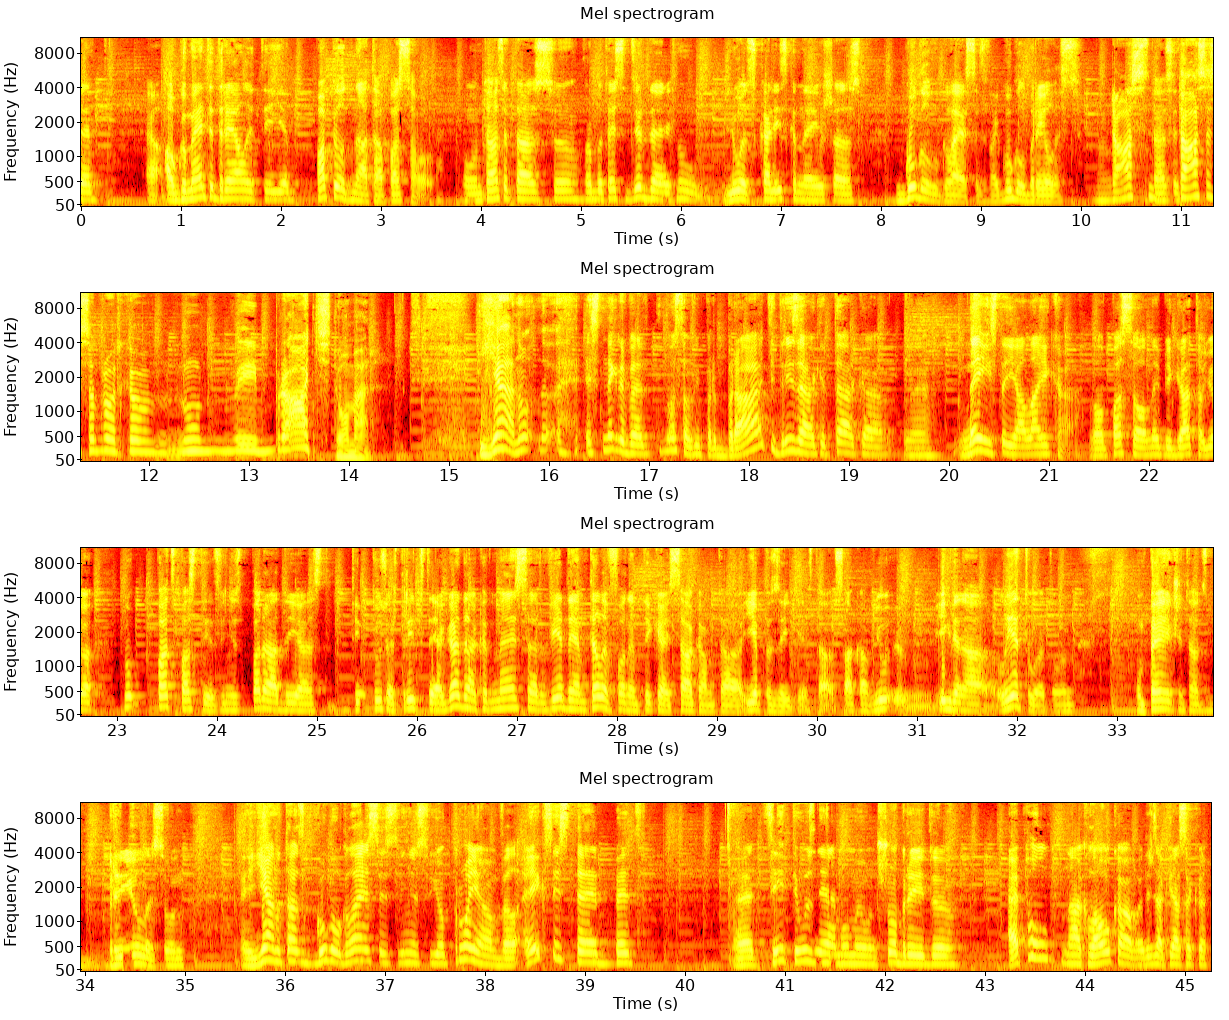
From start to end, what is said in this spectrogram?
augmented reality, jeb papildinātā pasaule. Un tās ir tās, varbūt esat dzirdējis, nu, ļoti skaļi izskanējušās Google glasses vai Google brilles. Tās, tās, ir... tās es saprotu, ka nu, bija brāķis tomēr. Jā, nu, nu, es negribētu nosaukt viņu par brāķi. Drīzāk ir tā, ka neīstajā laikā vēl pasaule nebija gatava. Jo nu, pats pasties, viņas parādījās 2013. gadā, kad mēs ar viediem telefoniem tikai sākām tā iepazīties, tā sākām ikdienā lietot. Un, un pēkšņi tādas brilles. Un, jā, nu, tās Google glasses joprojām eksistē, bet e, citi uzņēmumi un šobrīd. E, Apple nāk laukā, vai drīzāk jāsaka,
